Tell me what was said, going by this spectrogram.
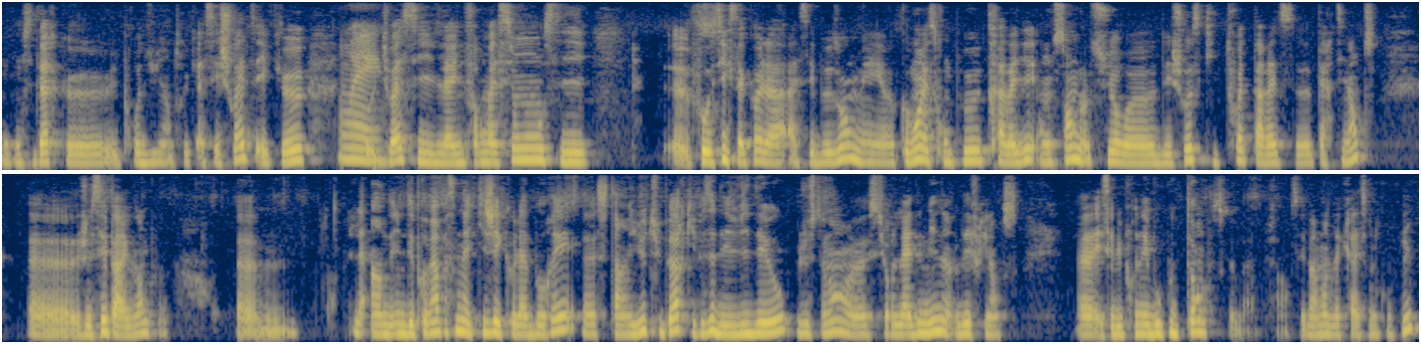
on considère qu'il produit un truc assez chouette et que, tu vois, s'il a une formation, si euh, faut aussi que ça colle à, ses besoins, mais comment est-ce qu'on peut travailler ensemble sur des choses qui, toi, te paraissent pertinentes? Je sais, par exemple, une des premières personnes avec qui j'ai collaboré, c'était un YouTuber qui faisait des vidéos justement sur l'admin des freelances. Euh, et ça lui prenait beaucoup de temps parce que bah, c'est vraiment de la création de contenu.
